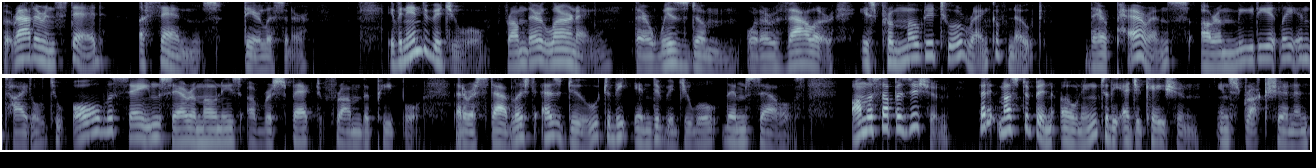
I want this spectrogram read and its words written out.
but rather instead ascends dear listener. If an individual, from their learning, their wisdom, or their valor, is promoted to a rank of note, their parents are immediately entitled to all the same ceremonies of respect from the people that are established as due to the individual themselves, on the supposition that it must have been owing to the education, instruction, and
